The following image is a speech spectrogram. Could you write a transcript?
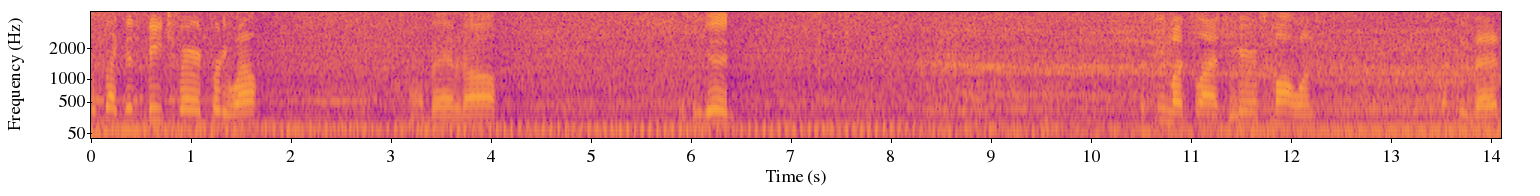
Looks like this beach fared pretty well. Not bad at all. Looking good. A few mudslides here, small ones. Not too bad.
